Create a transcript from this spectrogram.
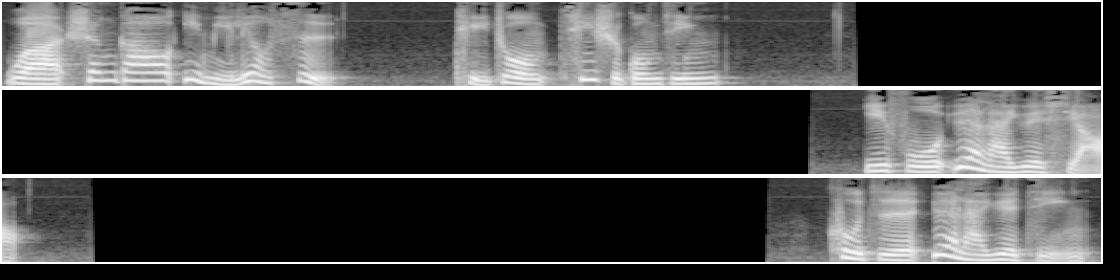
我身高一米六四，体重七十公斤，衣服越来越小，裤子越来越紧。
